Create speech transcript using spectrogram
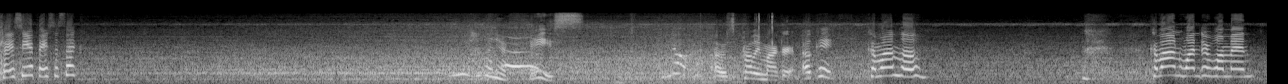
Can I see your face a sec? What do you have on your face? No. Oh, it's probably Margaret. Okay, come on, Lo. come on, Wonder Woman.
